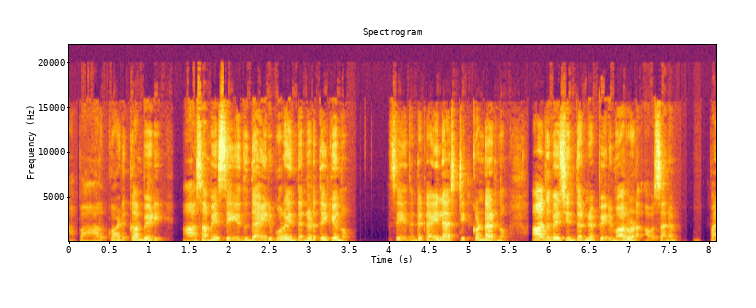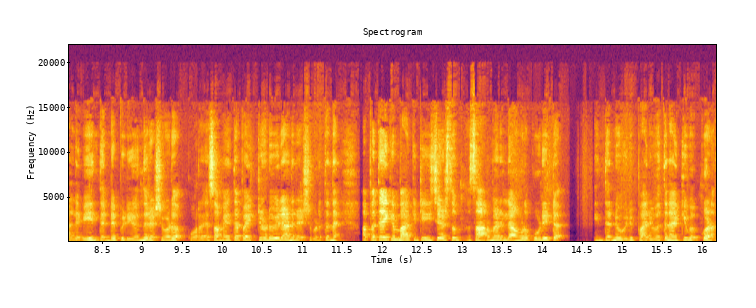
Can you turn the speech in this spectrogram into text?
അപ്പൊ ആർക്കും അടുക്കാൻ പേടി. ആ സമയം സേതു ധൈര്യപൂർവം ഇന്ദ്രന്റെ അടുത്തേക്ക് വന്നു. സേതുന്റെ കയ്യിൽ ആ സ്റ്റിക്ക് ഉണ്ടായിരുന്നു. അത് വെച്ച് ഇന്ദ്രനെ പെരുമാറുവാണ്. അവസാനം പല്ലവി ഇന്ദ്രന്റെ പിടിയിൽ നിന്ന് രക്ഷപ്പെടുക കുറെ സമയത്തെ പറ്റിനൊടുവിലാണ് രക്ഷപ്പെടുത്തുന്നത് അപ്പത്തേക്കും ബാക്കി ടീച്ചേഴ്സും സാറുമാരെല്ലാം കൂടെ കൂടിയിട്ട് ഇന്ദ്രനെ ഒരു പരുവത്തിനാക്കി വെക്കുകയാണ്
